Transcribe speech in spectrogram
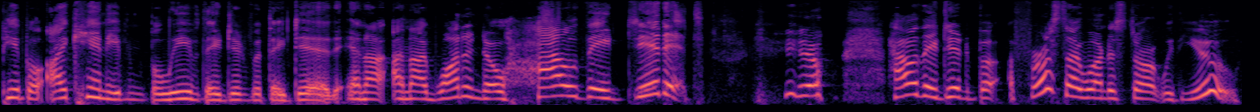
people I can't even believe they did what they did. And I, and I want to know how they did it. You know, how they did. But first, I want to start with you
